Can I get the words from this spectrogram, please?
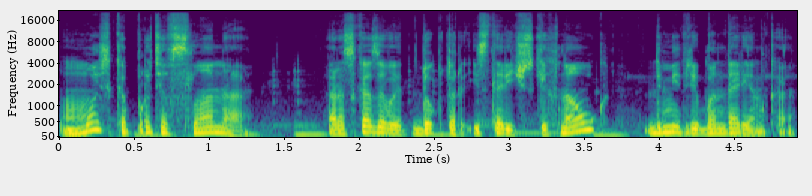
Моська против слона, рассказывает доктор исторических наук Дмитрий Бондаренко.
